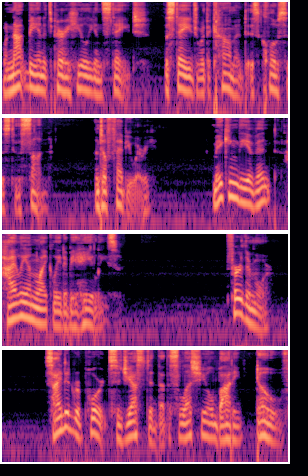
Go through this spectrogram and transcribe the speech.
would not be in its perihelion stage the stage where the comet is closest to the Sun, until February, making the event highly unlikely to be Halley's. Furthermore, cited reports suggested that the celestial body dove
